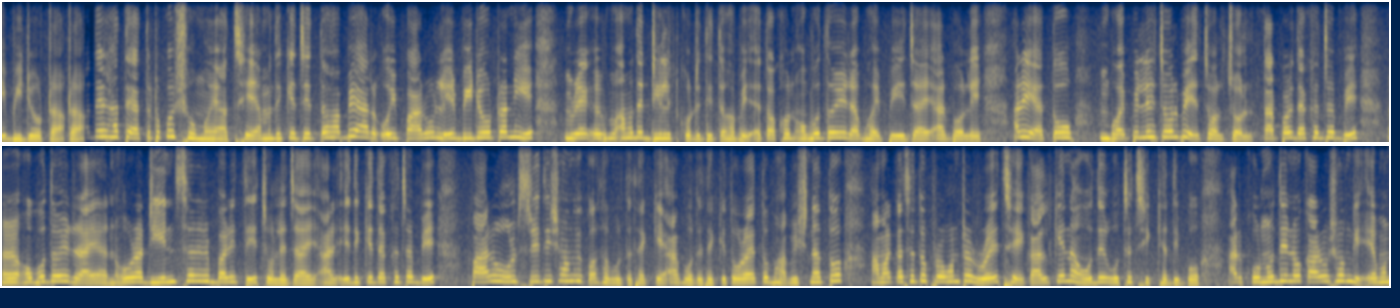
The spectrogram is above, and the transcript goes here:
এই ভিডিওটা। আমাদের হাতে এতটুকু সময় আছে। আমাদেরকে যেতে হবে আর ওই পারুলের ভিডিওটা নিয়ে আমাদের ডিলিট করে দিতে হবে। তখন অবোধয়েরা ভয় পেয়ে যায় আর বলে আরে এত ভয় পেলে চলবে? চল চল। তারপর দেখা যাবে আহ, অবোধয় রায়ান ওরা ডিএন স্যারের বাড়িতে চলে যায়। আর এদিকে দেখা যাবে পারুল স্মৃতির সঙ্গে কথা বলতে থাকে আর বলতে থাকে তোরা এত ভাবিস না তো? আমার কাছে তো প্রমাণটা রয়েছে। কালকে না ওদের উচিত শিক্ষা দিব। আর কোনোদিনও কারোর সঙ্গে এমন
